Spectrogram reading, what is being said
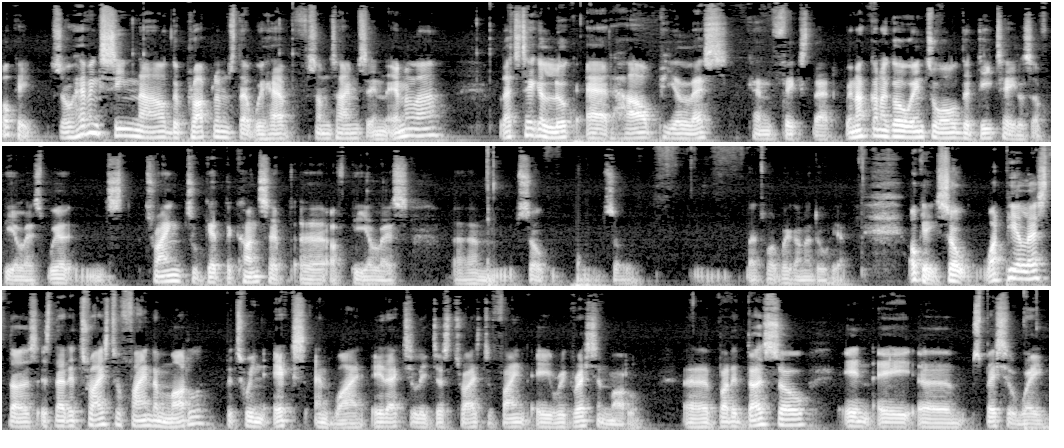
Okay, so having seen now the problems that we have sometimes in MLR, let's take a look at how PLS can fix that. We're not going to go into all the details of PLS. We're trying to get the concept uh, of PLS. Um, so, so that's what we're going to do here. Okay, so what PLS does is that it tries to find a model between X and Y. It actually just tries to find a regression model, uh, but it does so in a uh, special way.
